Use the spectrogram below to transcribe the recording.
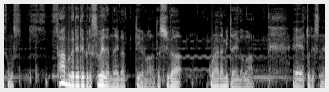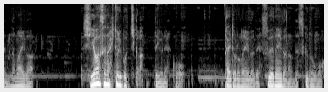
その、サーブが出てくるスウェーデンの映画っていうのは、私がこの間見た映画は、えー、っとですね、名前が、幸せな一人ぼっちかっていうね、こう、タイトルの映画で、スウェーデン映画なんですけども、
